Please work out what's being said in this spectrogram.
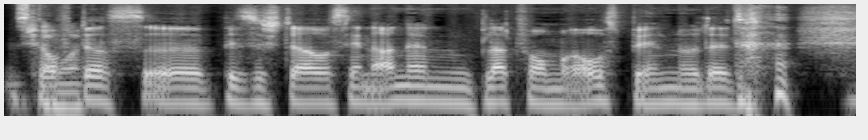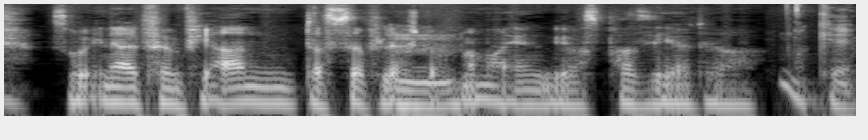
ich hoffe, dass äh, bis ich da aus den anderen Plattformen raus bin oder da, so innerhalb fünf Jahren, dass da vielleicht Mhm. doch nochmal irgendwie was passiert. Ja. Okay.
